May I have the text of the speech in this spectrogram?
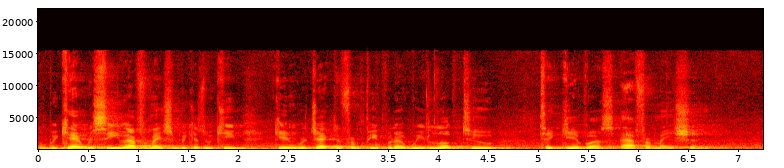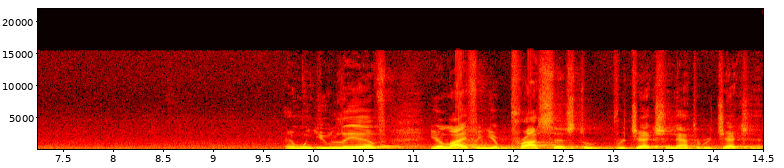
And we can't receive affirmation because we keep getting rejected from people that we look to to give us affirmation. And when you live your life and your process through rejection after rejection,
